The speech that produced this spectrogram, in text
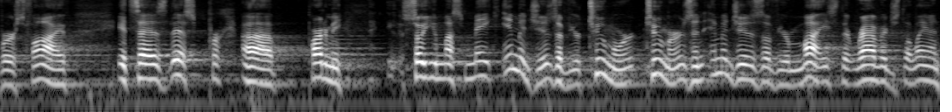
verse 5. It says this, uh, pardon me, so you must make images of your tumor, tumors and images of your mice that ravage the land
